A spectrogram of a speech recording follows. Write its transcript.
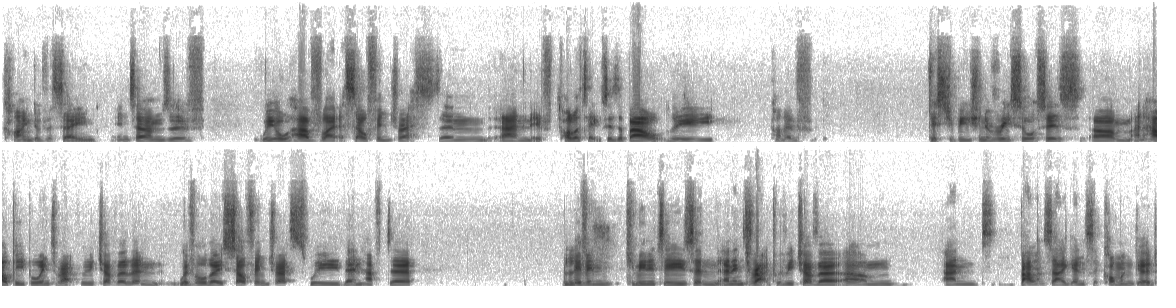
kind of the same in terms of we all have like a self interest and and if politics is about the kind of distribution of resources um, and how people interact with each other, then with all those self interests, we then have to live in communities and, and interact with each other um, and balance that against the common good.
